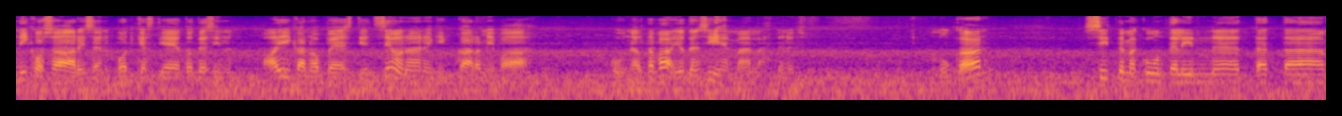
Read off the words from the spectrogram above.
Niko Saarisen podcastia ja totesin aika nopeasti, että se on ainakin karmivaa kuunneltavaa, joten siihen mä en lähtenyt mukaan. Sitten mä kuuntelin äh, tätä,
